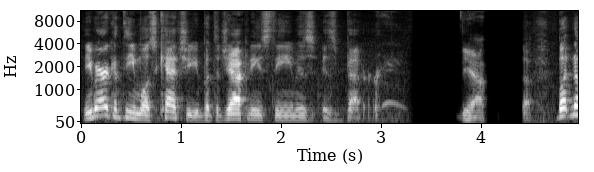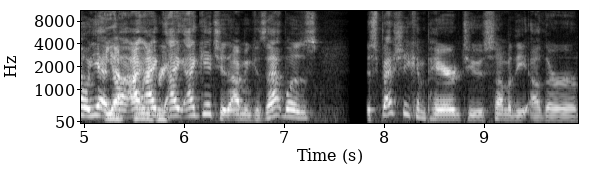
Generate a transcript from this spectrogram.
the American theme was catchy, but the Japanese theme is is better. Yeah. So, but no, yeah, Yeah, no, I I. I, I get you. I mean, because that was especially compared to some of the other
